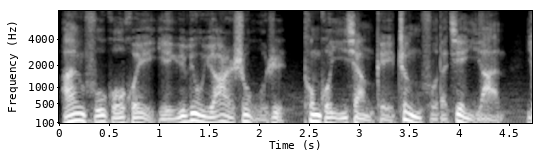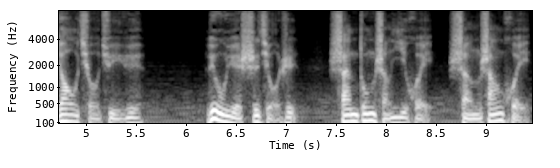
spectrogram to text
安福国会也于六月二十五日通过一项给政府的建议案，要求拒约。六月十九日，山东省议会、省商会、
